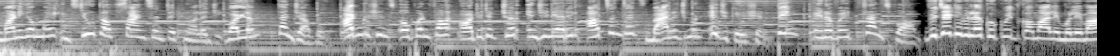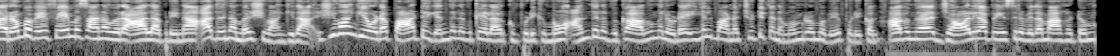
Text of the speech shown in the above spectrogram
Maniammai Institute of Science and Technology Vallam Thanjavur admissions open for architecture engineering arts and science management education think innovate transform Vijay டிவில குக் வித் கோமாளி மூலியமா ரொம்பவே ஃபேமஸான ஒரு ஆள் அப்படின்னா அது நம்ம சிவாங்கி தான். சிவாங்கியோட பாட்டு எந்த அளவுக்கு எல்லாருக்கும் பிடிக்குமோ அந்த அளவுக்கு அவங்களோட இயல்பான சுட்டித்தனமும் ரொம்பவே பிடிக்கும். அவங்க ஜாலியா பேசுற விதமாகட்டும்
